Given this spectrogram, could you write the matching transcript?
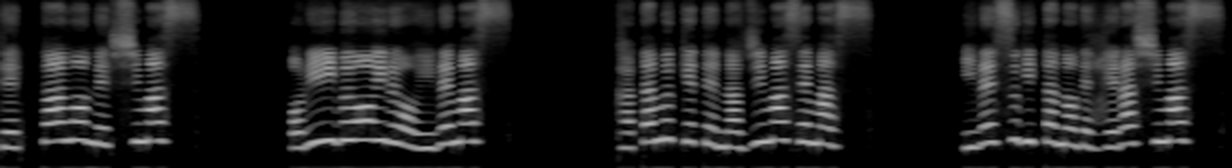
鉄板を熱します。オリーブオイルを入れます。傾けてなじませます。入れすぎたので減らします。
